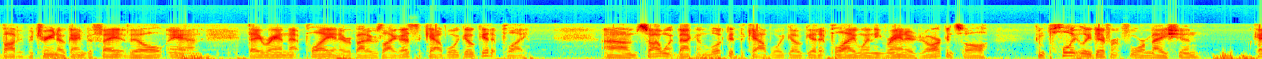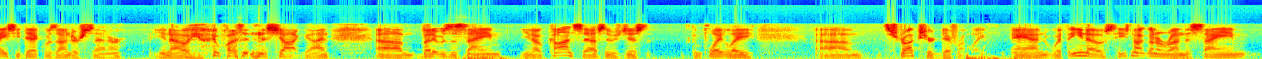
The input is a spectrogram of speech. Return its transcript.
Bobby Petrino came to Fayetteville and they ran that play, and everybody was like, "That's the Cowboy Go Get It play." Um, so I went back and looked at the Cowboy Go Get It play when he ran it at Arkansas. Completely different formation. Casey Dick was under center. You know, he wasn't in the shotgun, um, but it was the same. You know, concepts. It was just completely um, structured differently. And with Enos, he's not going to run the same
